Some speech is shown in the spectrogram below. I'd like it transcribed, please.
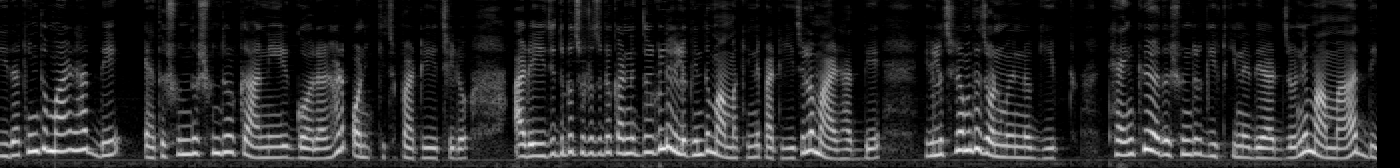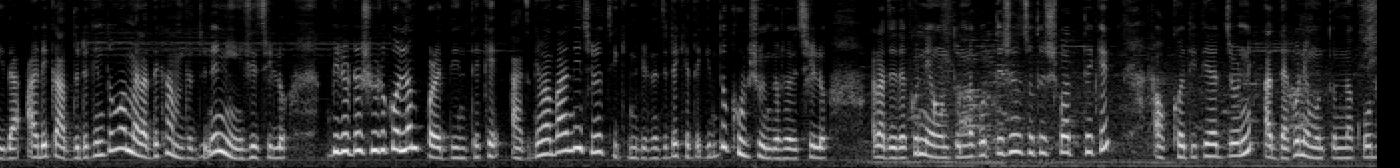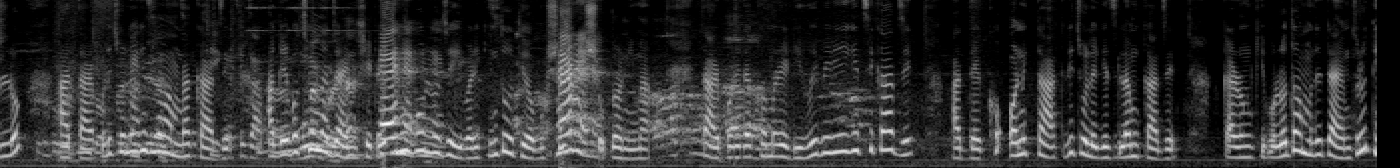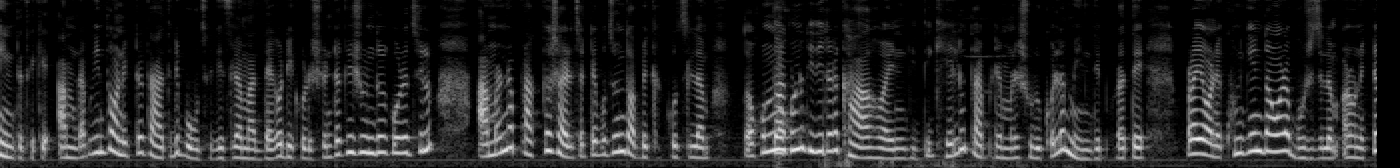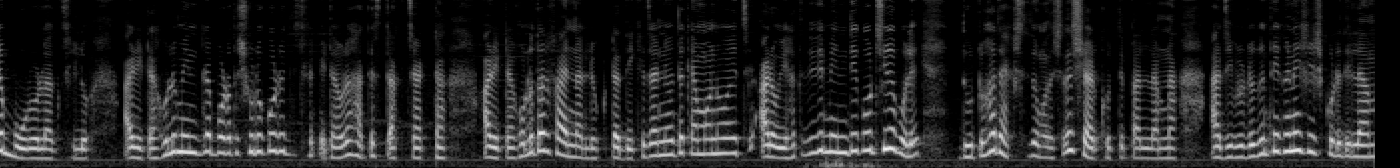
দিদা কিন্তু মায়ের হাত দিয়ে এত সুন্দর সুন্দর কানের গলার হার অনেক কিছু পাঠিয়েছিল। আর এই যে দুটো ছোটো ছোটো কানের দুলগুলো, এগুলো কিন্তু মামা কিনে পাঠিয়েছিল মায়ের হাত দিয়ে। এগুলো ছিল আমাদের জন্মদিনের গিফট থ্যাংক ইউ এত সুন্দর গিফট কিনে দেওয়ার জন্য মামা আর দিদা। আর এই কাপ দুটো কিন্তু মা মেলা থেকে আমাদের জন্য নিয়ে এসেছিল। ভিডিওটা শুরু করলাম পরের দিন থেকে। আজকে মা বানিয়েছিল চিকেন বিরিয়ানি, যেটা খেতে কিন্তু খুব সুন্দর হয়েছিল। আর আজকে দেখো নেমন্তন্ন করতে এসেছে চতুষ্পদ থেকে অক্ষয় তৃতীয়ার জন্য। আর দেখো নেমন্তন্ন করল। আর তারপরে চলে গেছিলাম আমরা কাজে। আগের বছর না যাইনি, সেটা আমি বলল যে এইবারে কিন্তু অতি অবশ্যই প্রণিমা তারপরে দেখো আমরা রেডি হয়ে বেরিয়ে গেছি কাজে। আর দেখো অনেক তাড়াতাড়ি চলে গেছিলাম কাজে। কারণ কি বলো তো আমাদের টাইম ছিল তিনটে থেকে। আমরা কিন্তু অনেকটা তাড়াতাড়ি পৌঁছে গেছিলাম। আর দেখো ডেকোরেশনটা কি সুন্দর করেছিল। আমরা না পাক্কা সাড়ে চারটে পর্যন্ত অপেক্ষা করছিলাম। তখন এখনও দিদিটার খাওয়া হয়নি। দিদি খেলো তারপরে আমরা শুরু করলাম মেহেন্দি পড়াতে। প্রায় অনেকক্ষণ কিন্তু আমরা বসেছিলাম আর অনেকটা বড়ো লাগছিল। আর এটা হলো মেহেন্দিটা পড়াতে শুরু করে দিয়েছিলাম। এটা হলো হাতের স্ট্রাকচারটা আর এটা হলো তার ফাইনাল লুকটা দেখে জানিও তো কেমন হয়েছে। আর ওই হাতে দিদি মেহেন্দি করছিল বলে দুটো হাত একসাথে তোমাদের সাথে শেয়ার করতে পারলাম না। আজ এই ভিডিওটা কিন্তু এখানেই শেষ করে দিলাম।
